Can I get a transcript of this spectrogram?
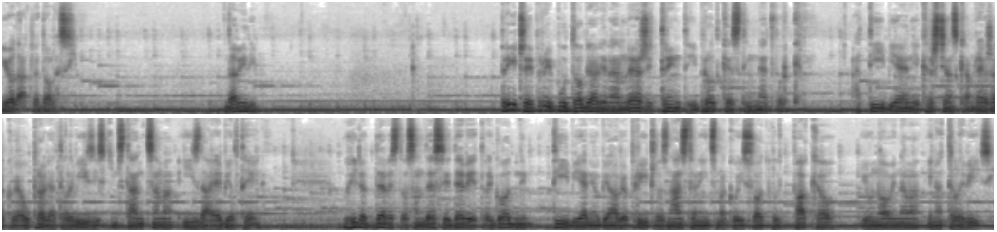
i odakle dolazi. Da vidim. Priča je prvi put objavljena na mreži Trinity Broadcasting Network, a TBN je kršćanska mreža koja upravlja televizijskim stanicama i izdaje biltene. U 1989. godini TBN je objavio priču o znanstvenicima koji su otkrili pakao i u novinama i na televiziji.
